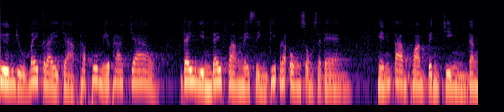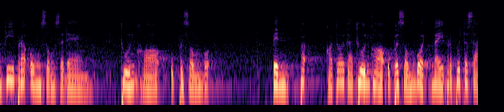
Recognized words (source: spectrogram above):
ยืนอยู่ไม่ไกลจากพระผู้มีพระเจ้า ได้ยินได้ฟังในสิ่งที่พระองค์ทรงแสดง เห็นตามความเป็นจริงดังที่พระองค์ทรงแสดง ทูลขออุปสมบทเป็นขอโทษค่ะทูลขออุปสมบทในพระพุทธศา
